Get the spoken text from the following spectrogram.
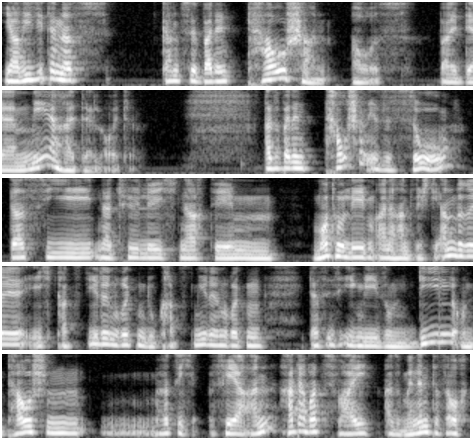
Ja, wie sieht denn das Ganze bei den Tauschern aus? Bei der Mehrheit der Leute? Also bei den Tauschern ist es so, dass sie natürlich nach dem Motto leben, eine Hand wäscht die andere, ich kratz dir den Rücken, du kratzt mir den Rücken. Das ist irgendwie so ein Deal und Tauschen hm, hört sich fair an, hat aber zwei, also man nennt das auch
